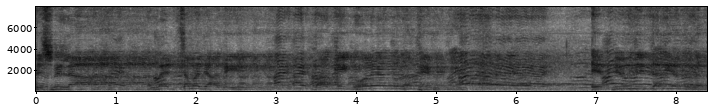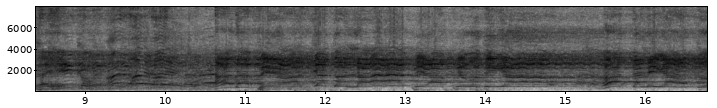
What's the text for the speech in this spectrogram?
بسم اللہ میں سمجھ آ گئی ہائے ہائے باقی گھوڑے تو لکھے اے پیو دی تلیا تو لکھا ہے کون آدھا پیا جد لا پیا پیو دیا او تلیا تو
